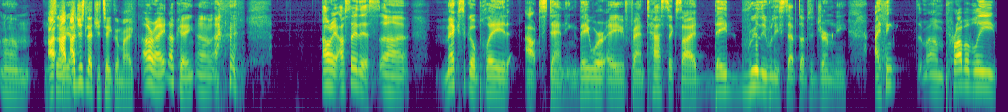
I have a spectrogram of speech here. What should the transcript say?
Um, So, I, yeah. I just let you take the mic. All right. Okay. Um, all right. I'll say this: uh, Mexico played outstanding. They were a fantastic side. They really, really stepped up to Germany. I think um, probably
